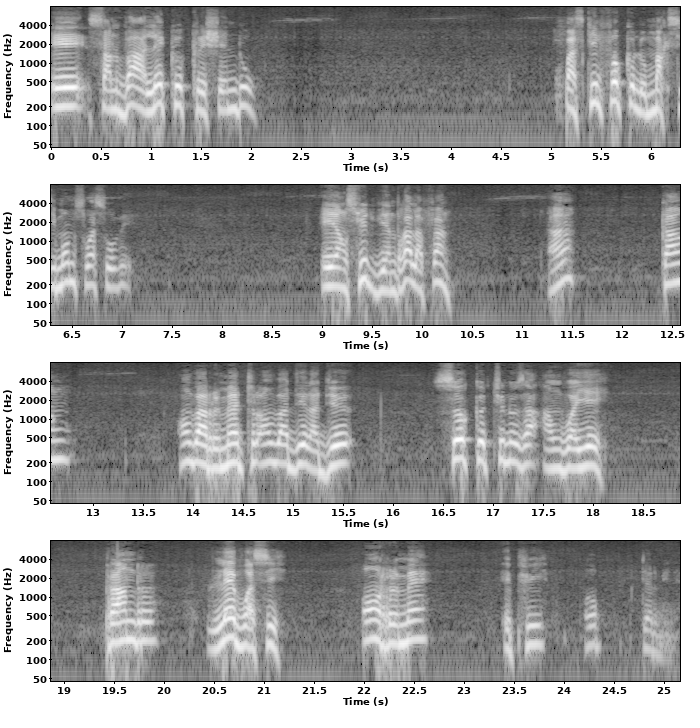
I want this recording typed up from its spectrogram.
Et ça ne va aller que crescendo. Parce qu'il faut que le maximum soit sauvé. Et ensuite viendra la fin. Hein? Quand on va remettre, on va dire à Dieu, ce que tu nous as envoyé, prendre, les voici. On remet et puis, hop, terminé.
